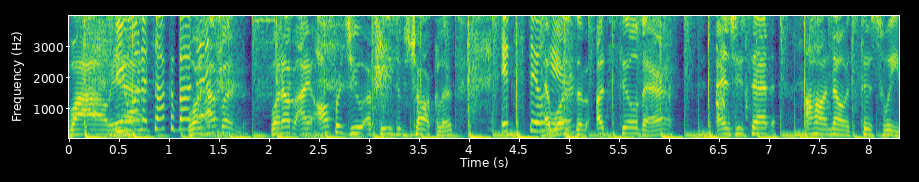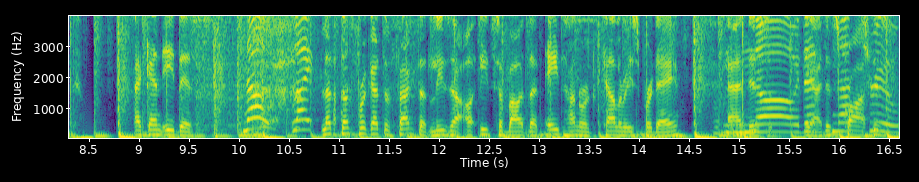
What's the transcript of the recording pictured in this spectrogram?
Wow, Yeah. Do you want to talk about What that? happened? What happened? I offered you a piece of chocolate. It's still It here. was the. It's still there, and she said, "Oh no, it's too sweet. I can't eat this." no, like Let's not forget the fact that Lisa eats about that 800 calories per day. And this, no, yeah, that's this not cross- this- true.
